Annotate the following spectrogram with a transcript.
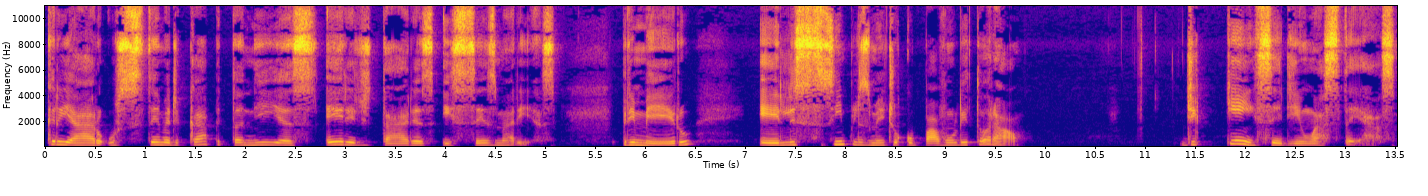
criar o sistema de capitanias hereditárias e sesmarias. Primeiro, eles simplesmente ocupavam o litoral. De quem seriam as terras?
